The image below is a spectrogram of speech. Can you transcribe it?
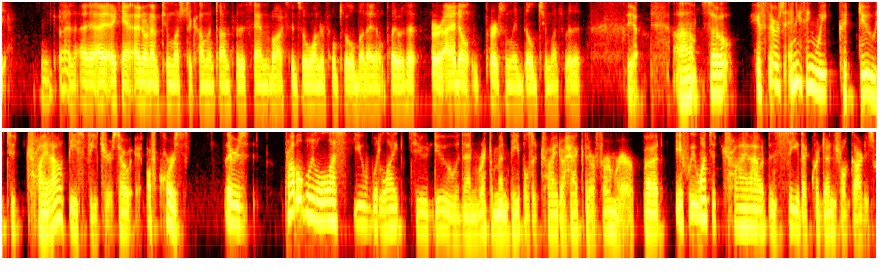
yeah. Go ahead. I, I, I can't. I don't have too much to comment on for the sandbox. It's a wonderful tool, but I don't play with it, or I don't personally build too much with it. Yeah. Um, so if there's anything we could do to try out these features, so of course there's probably less you would like to do than recommend people to try to hack their firmware. But if we want to try out and see that credential guard is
